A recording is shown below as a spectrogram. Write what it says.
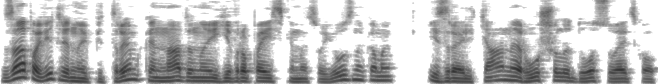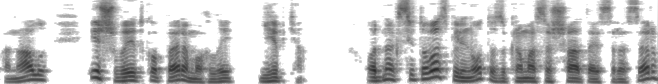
За повітряної підтримки, наданої європейськими союзниками, ізраїльтяни рушили до Суецького каналу і швидко перемогли єгиптян. Однак світова спільнота, зокрема США та СРСР,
